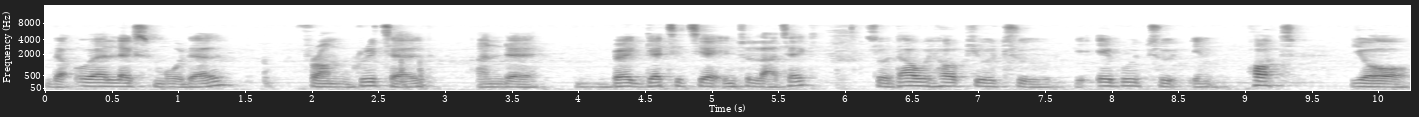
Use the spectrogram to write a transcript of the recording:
the OLS model from GRETL and uh, get it here into LaTeX. So that will help you to be able to import your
